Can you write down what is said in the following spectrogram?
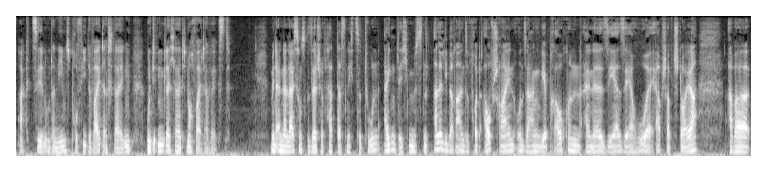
Aktien, Unternehmensprofite weiter steigen und die Ungleichheit noch weiter wächst. Mit einer Leistungsgesellschaft hat das nichts zu tun. Eigentlich müssten alle Liberalen sofort aufschreien und sagen, wir brauchen eine sehr, sehr hohe Erbschaftssteuer. Aber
